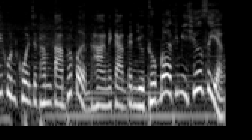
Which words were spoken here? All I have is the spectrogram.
ที่คุณควรจะทำตามเพื่อเปิดทางในการเป็นยูทูบเบอร์ที่มีชื่อเสียง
